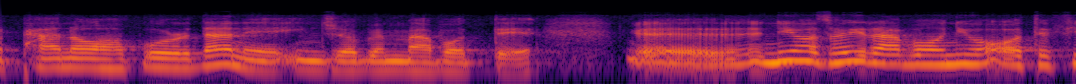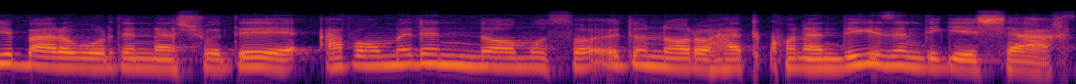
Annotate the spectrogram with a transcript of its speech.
پناه بردن اینجا به مواده نیازهای روانی و عاطفی برآورده نشده عوامل نامساعد و ناراحت کننده زندگی شخص.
